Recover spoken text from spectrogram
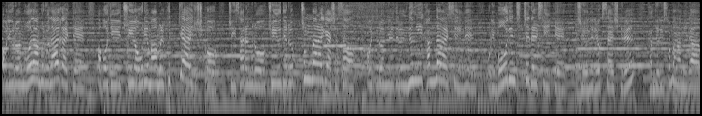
아버지 그런 원함으로 나아갈 때 아버지 주여 우리의 마음을 굳게 하여 주시고 주의 사랑으로 주의 의대로 충만하게 하셔서 아버지 그런 일들을 능히 감당할 수 있는 우리 모든 지체 될 수 있게 주여 늘 역사하시기를 간절히 소망합니다.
